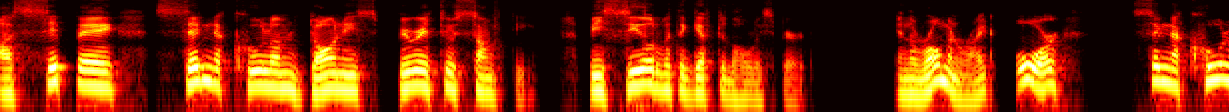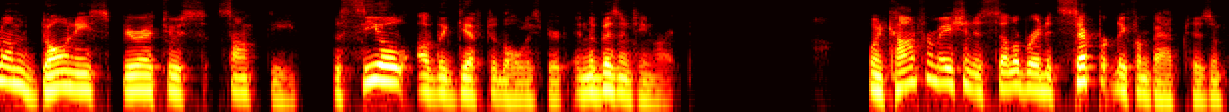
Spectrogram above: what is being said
Accipe signaculum doni Spiritus Sancti, be sealed with the gift of the Holy Spirit. In the Roman Rite, or signaculum doni Spiritus Sancti, the seal of the gift of the Holy Spirit in the Byzantine Rite. When confirmation is celebrated separately from baptism,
